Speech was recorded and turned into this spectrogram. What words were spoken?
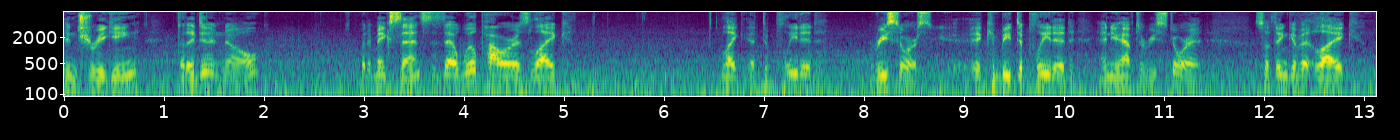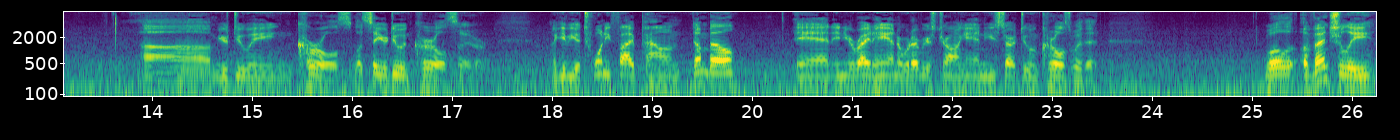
intriguing that I didn't know, but it makes sense is that willpower is like like a depleted resource. It can be depleted and you have to restore it. So think of it like um, you're doing curls. Let's say you're doing curls. I'll give you a 25 pound dumbbell, and in your right hand or whatever your strong hand, you start doing curls with it. Well, eventually,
